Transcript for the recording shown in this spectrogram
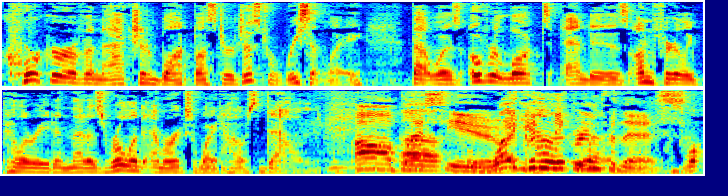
corker of an action blockbuster just recently that was overlooked and is unfairly pilloried, and that is Roland Emmerich's White House Down. oh bless uh, you! I White couldn't House- make room for this. Well,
